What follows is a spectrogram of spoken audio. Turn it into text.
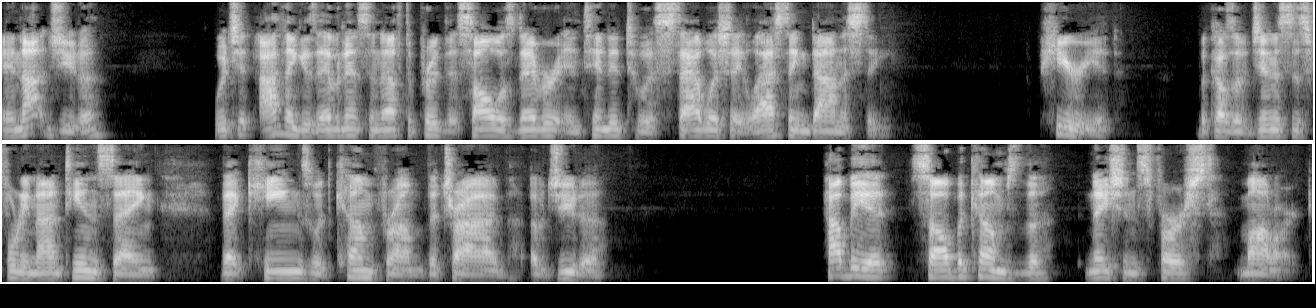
and not Judah, which I think is evidence enough to prove that Saul was never intended to establish a lasting dynasty. Period. Because of Genesis 49:10 saying that kings would come from the tribe of Judah. Howbeit, Saul becomes the nation's first monarch.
